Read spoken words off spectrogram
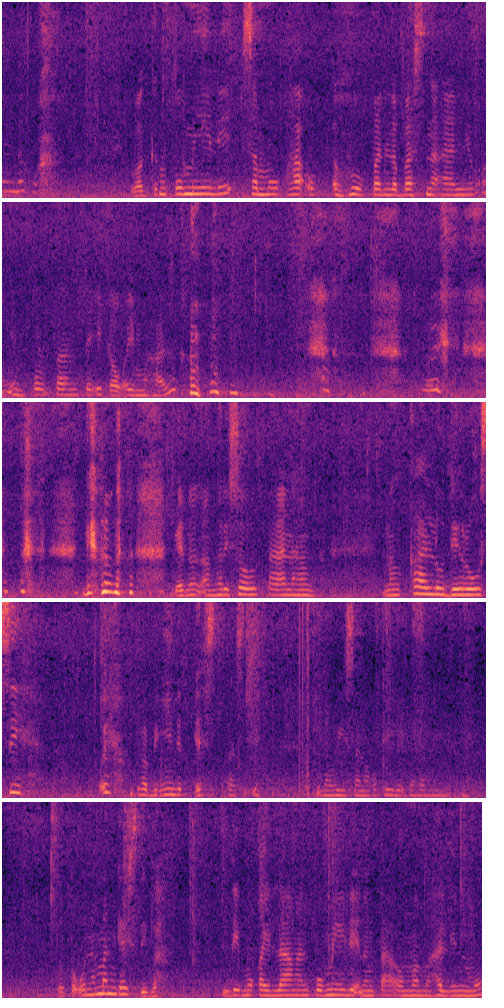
Ay, naku. Huwag kang pumili sa mukha o, o panlabas na anyo. Ang importante, ikaw ay mahal. Ganun, ganun ang resulta ng ng Carlo De Rossi. Uy, grabing init guys. As in, pinawisan ako, pili ka lang. Totoo naman guys, di ba? Hindi mo kailangan pumili ng taong mamahalin mo.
